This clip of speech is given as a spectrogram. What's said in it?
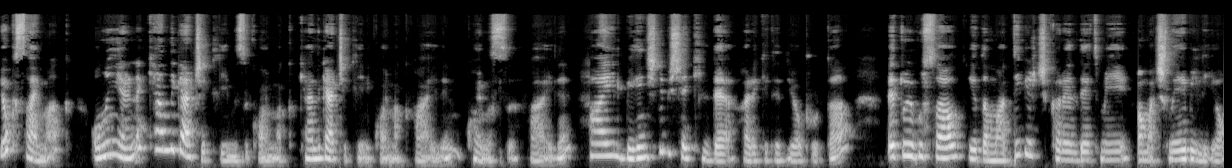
yok saymak, onun yerine kendi gerçekliğimizi koymak, kendi gerçekliğini koymak failin, koyması failin. Fail bilinçli bir şekilde hareket ediyor burada ve duygusal ya da maddi bir çıkar elde etmeyi amaçlayabiliyor.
